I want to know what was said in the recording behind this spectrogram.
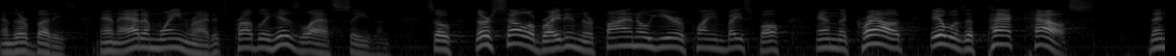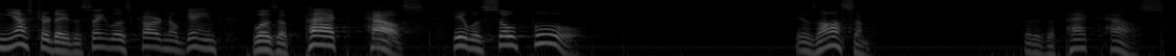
and they're buddies. And Adam Wainwright, it's probably his last season. So they're celebrating their final year of playing baseball, and the crowd, it was a packed house. Then yesterday, the St. Louis Cardinal game was a packed house. It was so full. It was awesome. But it's a packed house.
